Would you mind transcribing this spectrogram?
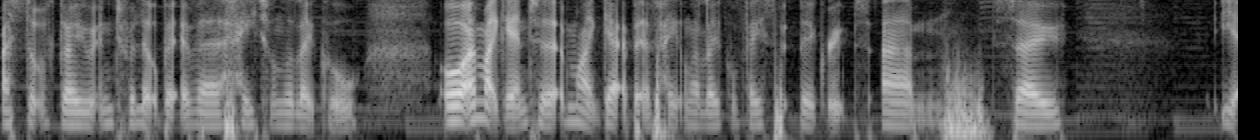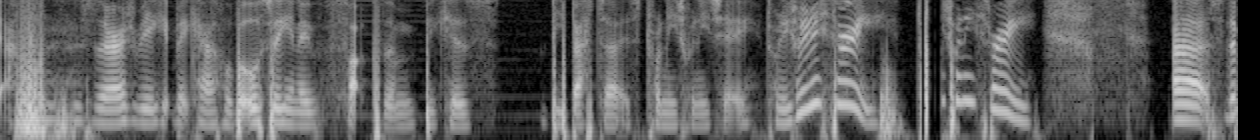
I sort of go into a little bit of a hate on the local, or I might get into I might get a bit of hate on the local Facebook beer groups. Um, so yeah, so I have to be a bit careful, but also you know fuck them because be better. It's 2022, 2023, 2023. Uh, so the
